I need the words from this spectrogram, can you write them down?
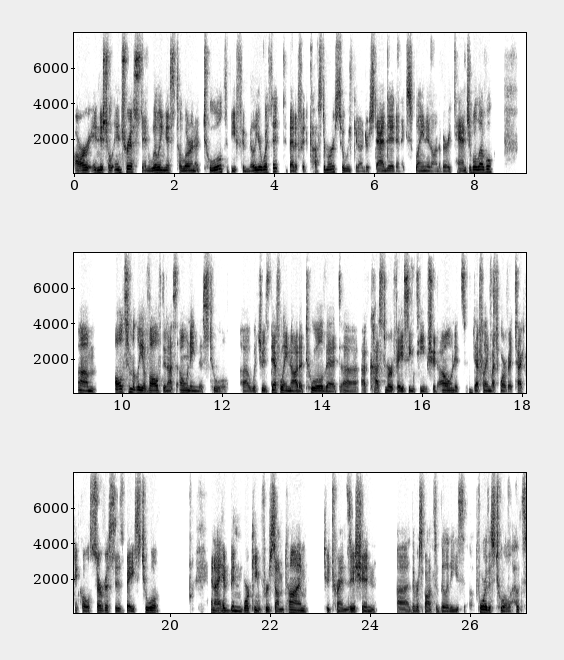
our initial interest and willingness to learn a tool, to be familiar with it, to benefit customers, so we could understand it and explain it on a very tangible level, um, ultimately evolved in us owning this tool. Uh, which was definitely not a tool that uh, a customer facing team should own. It's definitely much more of a technical services based tool. And I have been working for some time to transition uh, the responsibilities for this tool out,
